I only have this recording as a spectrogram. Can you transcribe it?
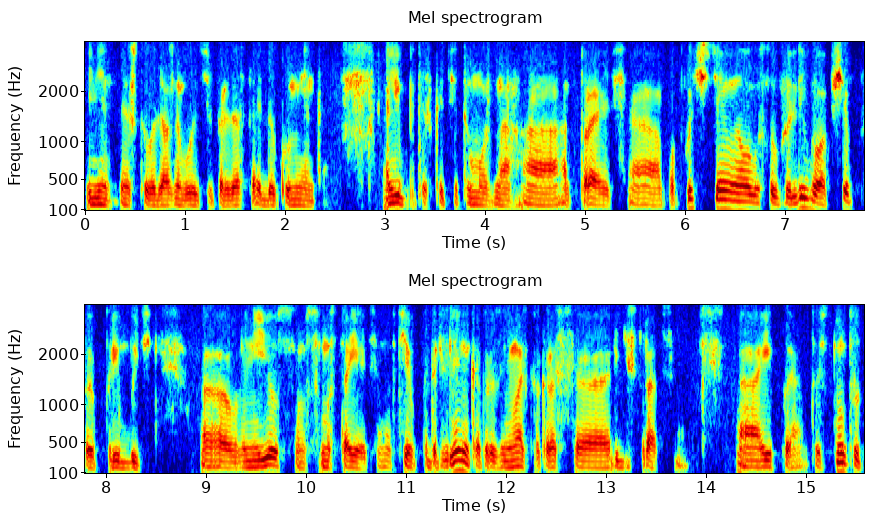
Единственное, что вы должны будете предоставить документы. Либо, так сказать, это можно а, отправить а, по почте налоговой службы, либо вообще прибыть в нее самостоятельно, в те подразделения, которые занимаются как раз а, регистрацией а, ИП. То есть, ну, тут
